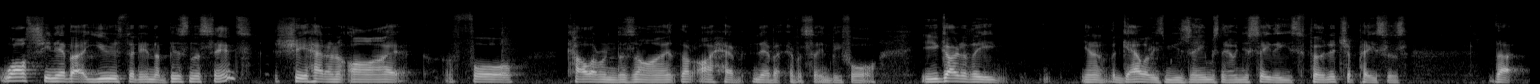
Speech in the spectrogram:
Whilst she never used it in a business sense, she had an eye for colour and design that I have never ever seen before. You go to the, you know, the galleries, museums now, and you see these furniture pieces that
